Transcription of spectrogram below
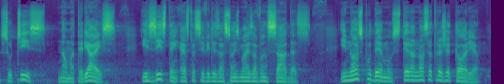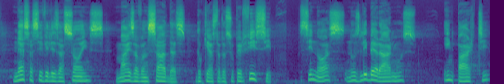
sutis, não materiais existem estas civilizações mais avançadas. E nós podemos ter a nossa trajetória nessas civilizações mais avançadas do que esta da superfície, se nós nos liberarmos em parte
